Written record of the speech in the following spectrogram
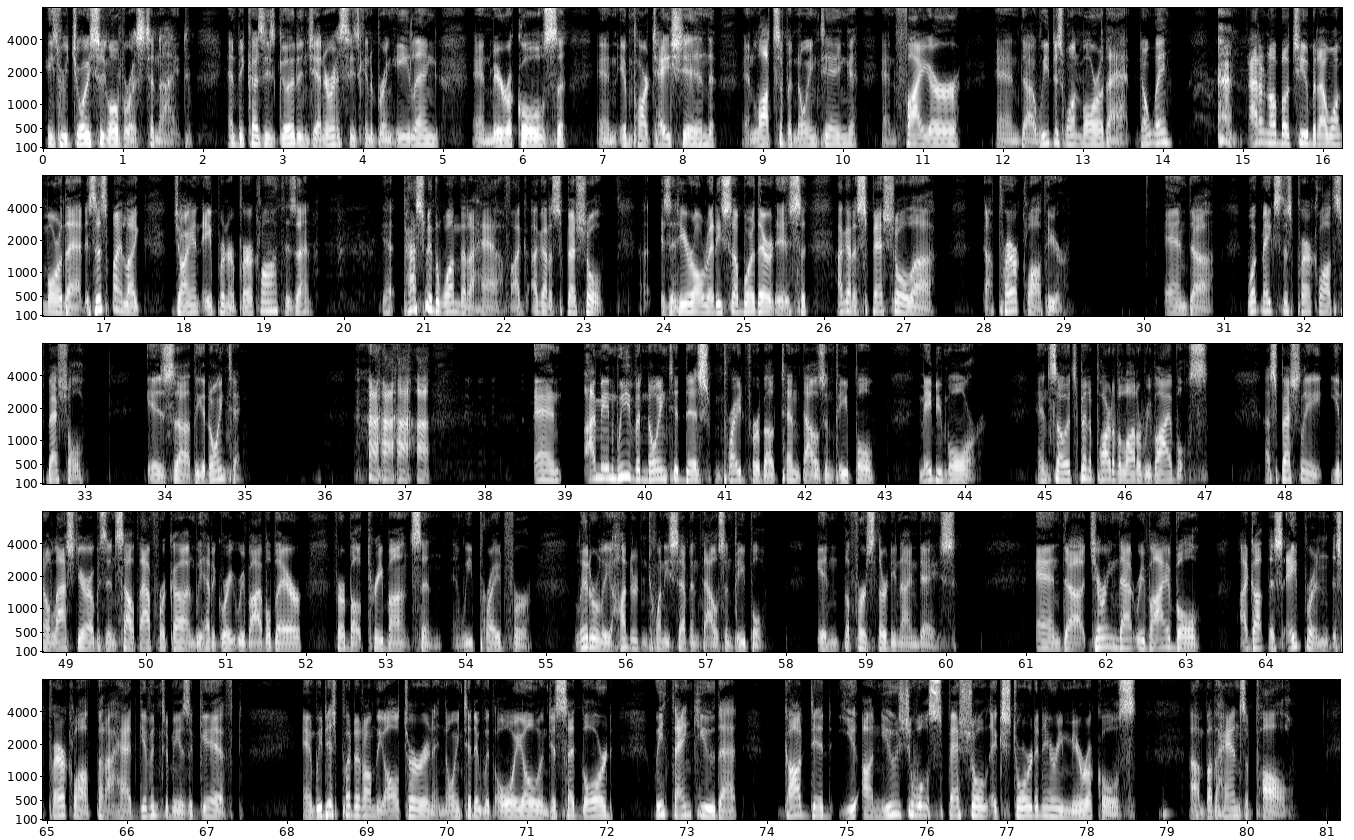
He's rejoicing over us tonight. And because He's good and generous, He's going to bring healing and miracles and impartation and lots of anointing and fire. And uh, we just want more of that, don't we? I don't know about you, but I want more of that. Is this my like giant apron or prayer cloth? Is that? Yeah, pass me the one that I have. I, I got a special. Uh, is it here already somewhere? There it is. I got a special uh, uh, prayer cloth here. And uh, what makes this prayer cloth special is uh, the anointing. and I mean, we've anointed this and prayed for about 10,000 people, maybe more. And so it's been a part of a lot of revivals. Especially, you know, last year I was in South Africa and we had a great revival there for about three months. And, and we prayed for literally 127,000 people in the first 39 days. And uh, during that revival, I got this apron, this prayer cloth that I had given to me as a gift. And we just put it on the altar and anointed it with oil and just said, Lord, we thank you that God did unusual, special, extraordinary miracles um, by the hands of Paul,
